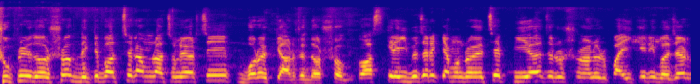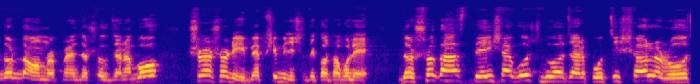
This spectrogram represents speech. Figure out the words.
সুপ্রিয় দর্শক, দেখতে পাচ্ছেন আমরা চলে আসছি বড় একটি আড়তে দর্শক। তো আজকের এই বাজারে কেমন রয়েছে? পেঁয়াজ, রসুন, আলুর পাইকারি বাজার দরদাম আমরা আপনাদের দর্শক জানাব। সরাসরি ব্যবসায়ীদের সাথে কথা বলে। দর্শক, আজ তেইশ আগস্ট দু হাজার পঁচিশ সাল, রোজ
